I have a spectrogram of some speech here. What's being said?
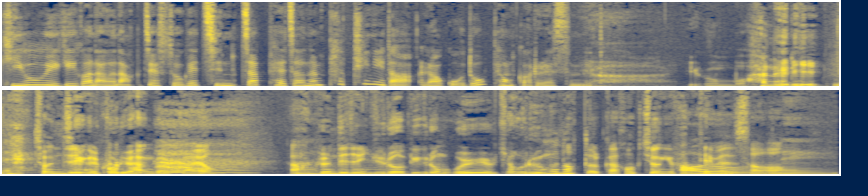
기후 위기가 낳은 악재 속에 진짜 패자는 푸틴이다라고도 평가를 했습니다. 야, 이건 뭐 하늘이 네. 전쟁을 고려한 걸까요? 아, 그런데 좀 유럽이 그럼 올 여름은 어떨까 걱정이 확 되면서 네.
